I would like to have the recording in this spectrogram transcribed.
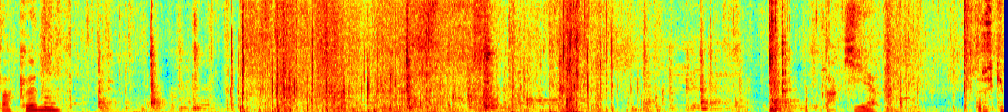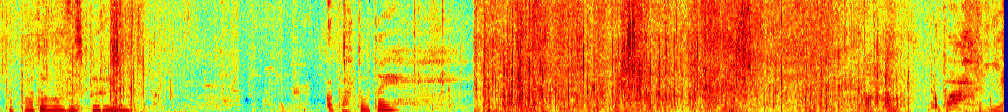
Так, кину. Так, є. Трошки попадало, визбираємо. Опа, тут. Опа, є.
